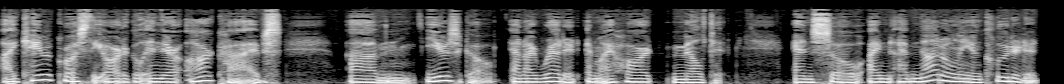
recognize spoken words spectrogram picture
I came across the article in their archives um, years ago, and I read it, and my heart melted. And so I have not only included it,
